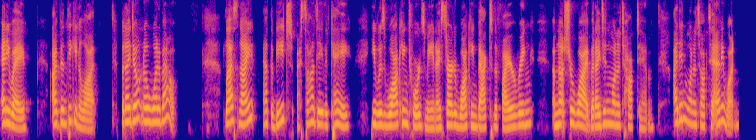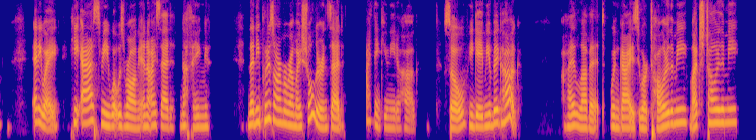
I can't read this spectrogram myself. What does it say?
Anyway, I've been thinking a lot, but I don't know what about. Last night at the beach, I saw David Kay. He was walking towards me, and I started walking back to the fire ring. I'm not sure why, but I didn't want to talk to him. I didn't want to talk to anyone. Anyway, he asked me what was wrong, and I said, Nothing. Then he put his arm around my shoulder and said, I think you need a hug. So he gave me a big hug. I love it when guys who are taller than me, much taller than me,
